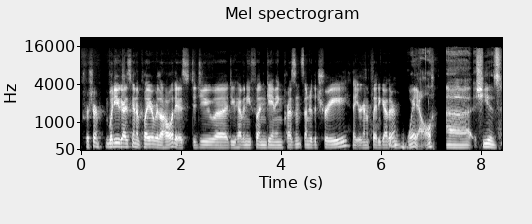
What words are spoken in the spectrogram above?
For sure. What are you guys going to play over the holidays? Did you uh, do you have any fun gaming presents under the tree that you're going to play together? Well, uh, she is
